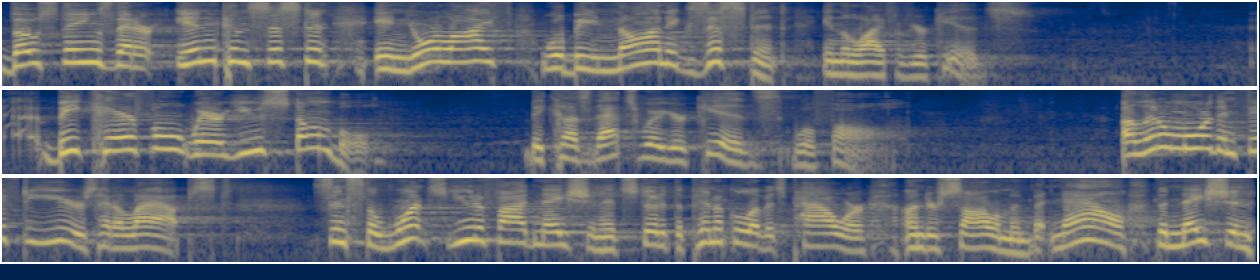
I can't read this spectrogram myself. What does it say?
Those things that are inconsistent in your life will be non existent in the life of your kids. Be careful where you stumble because that's where your kids will fall. A little more than 50 years had elapsed since the once unified nation had stood at the pinnacle of its power under Solomon. But now the nation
